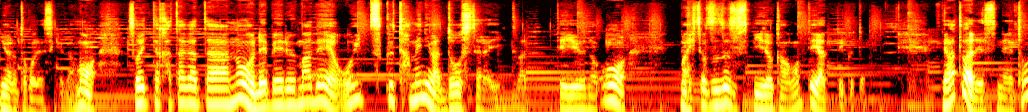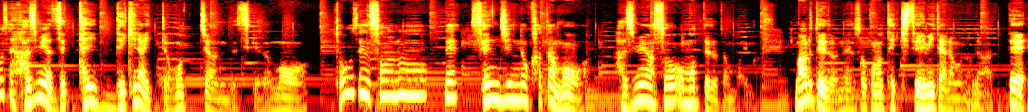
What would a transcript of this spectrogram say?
いうようなとこですけども、そういった方々のレベルまで追いつくためにはどうしたらいいかっていうのを、まあ、一つずつスピード感を持ってやっていくと。で、あとはですね、当然初めは絶対できないって思っちゃうんですけども、当然そのね、先人の方も初めはそう思ってたと思います。まあ、ある程度ね、そこの適性みたいなものがあって、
